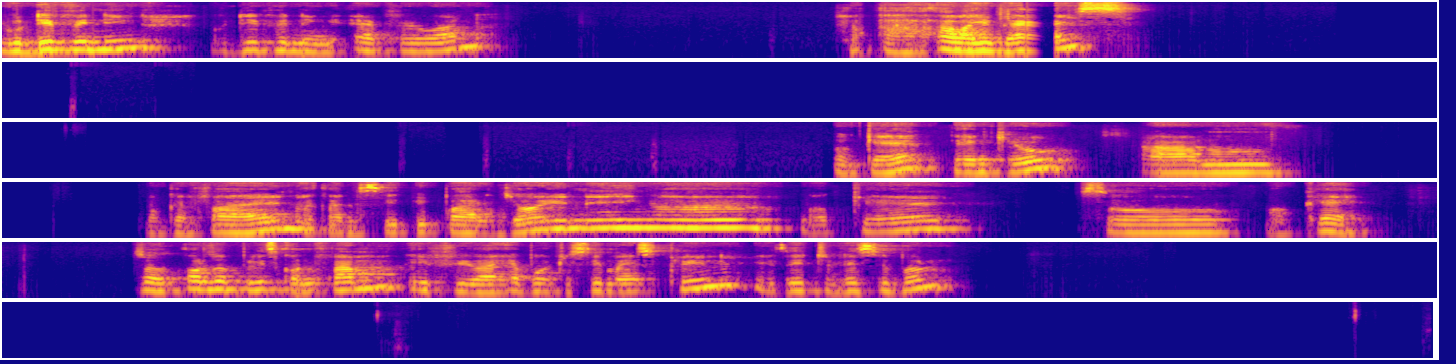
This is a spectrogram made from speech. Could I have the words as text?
Good evening. Good evening, everyone. Uh, how are you guys? Okay, thank you. Um, okay, fine. I can see people are joining. Uh, okay, so, okay. So also please confirm if you are able to see my screen. Is it visible?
